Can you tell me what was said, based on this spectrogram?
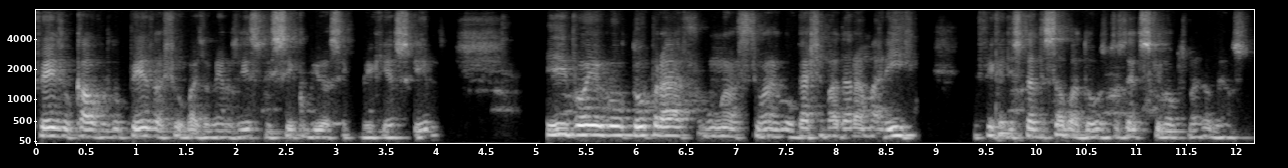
fez o cálculo do peso, achou mais ou menos isso, de 5 mil a 5.500 quilos, e foi, voltou para um lugar chamado Aramari, que fica distante de Salvador, uns 200 quilômetros mais ou menos.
